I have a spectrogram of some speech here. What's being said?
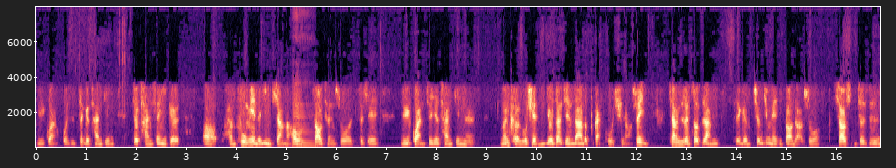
旅馆或是这个餐厅就产生一个哦、呃、很负面的印象，然后造成说这些旅馆、这些餐厅呢门可罗雀，有一段时间大家都不敢过去啊。所以像日本寿司郎这个就据媒体报道说，消息就是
